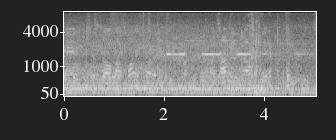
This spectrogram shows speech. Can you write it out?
And so my mom started because my family you know was there. So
